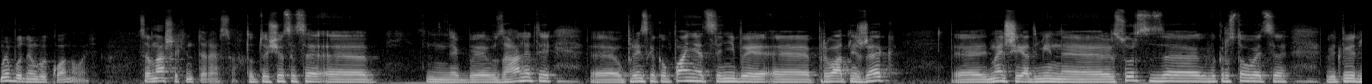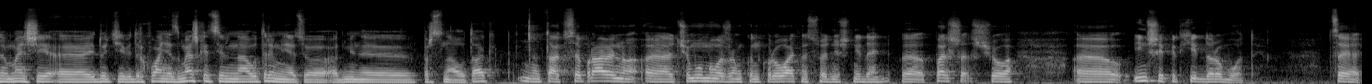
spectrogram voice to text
ми будемо виконувати. Це в наших інтересах. Тобто, що це, це е, якби узагальнити, е, українська компанія це ніби е, приватний ЖЕК. Е, Менший адмінресурс використовується, відповідно, менші е, йдуть відрахування з мешканців на утримання цього адмінперсоналу, так? Так, все правильно. Е, Чому ми можемо конкурувати на сьогоднішній день? Е, Перше, що е, інший підхід до роботи. Це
